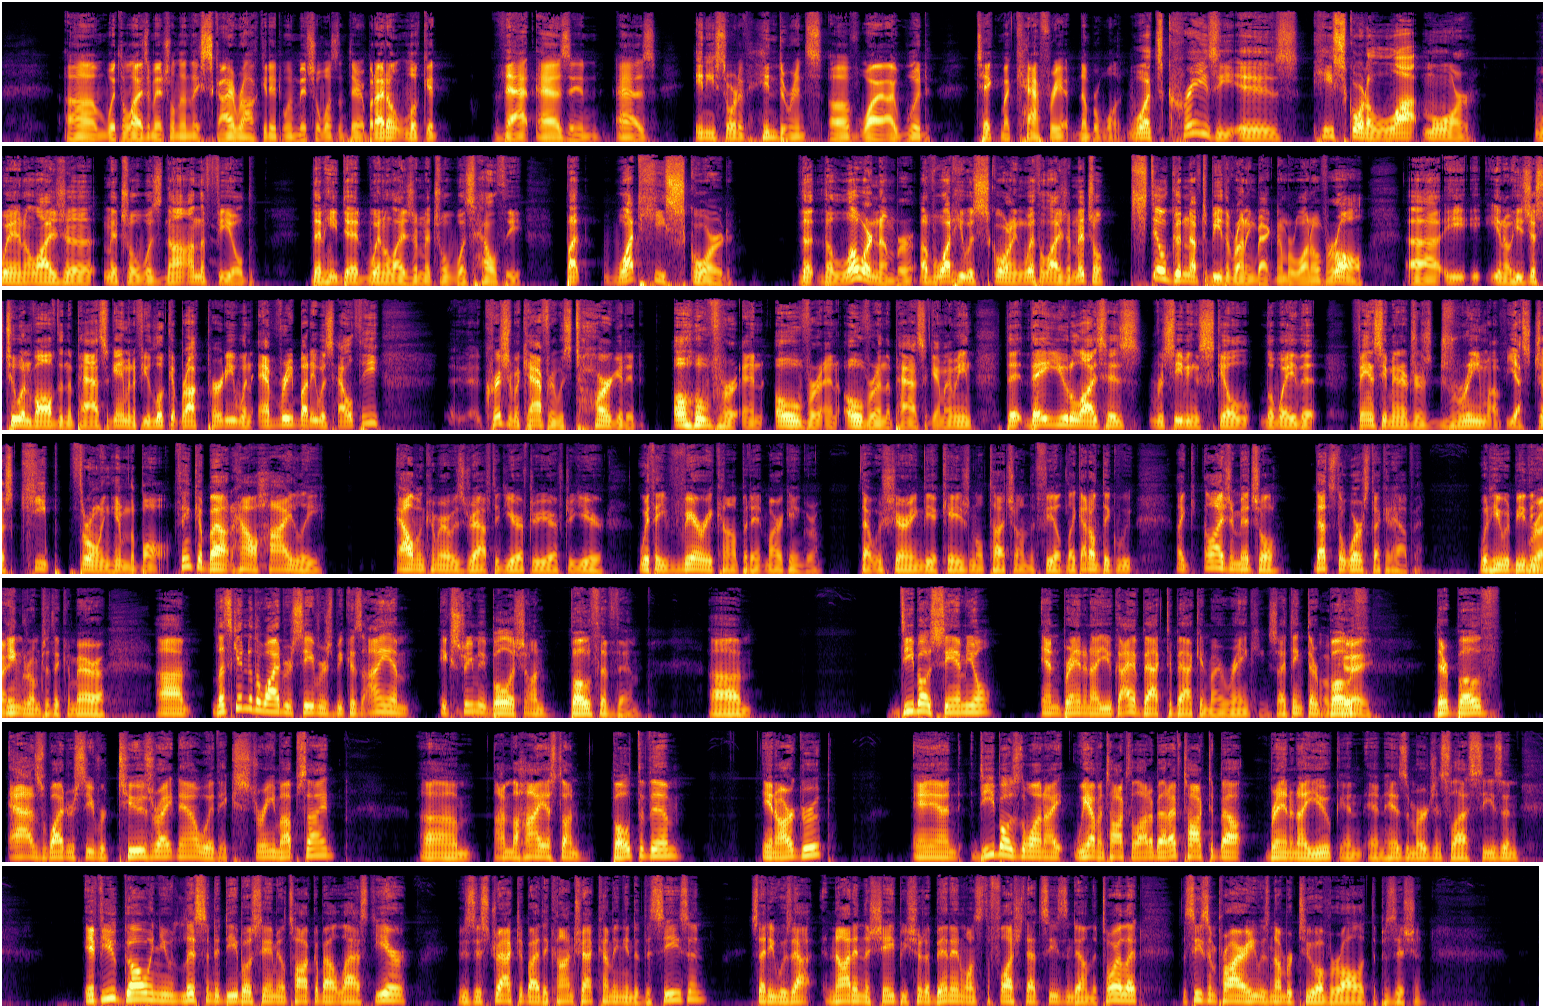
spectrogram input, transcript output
um, with Elijah Mitchell, and then they skyrocketed when Mitchell wasn't there. But I don't look at that as in as any sort of hindrance of why I would take McCaffrey at number one. What's crazy is he scored a lot more when Elijah Mitchell was not on the field than he did when Elijah Mitchell was healthy. But what he scored, the the lower number of what he was scoring with Elijah Mitchell, still good enough to be the running back number one overall. Uh, he, you know, he's just too involved in the passing game. And if you look at Brock Purdy, when everybody was healthy, Christian McCaffrey was targeted over and over and over in the passing game. I mean, they they utilize his receiving skill the way that fantasy managers dream of. Yes, just keep throwing him the ball. Think about how highly Alvin Kamara was drafted year after year after year with a very competent Mark Ingram that was sharing the occasional touch on the field. Like I don't think we like Elijah Mitchell. That's the worst that could happen. Would he would be the Right. Ingram to the Kamara? Um, let's get into the wide receivers because I am extremely bullish on both of them. Um, Deebo Samuel and Brandon Aiyuk. I have back to back in my rankings. I think they're both they're both as wide receiver twos right now with extreme upside. Um, I'm the highest on both of them in our group. And Deebo's the one I we haven't talked a lot about. I've talked about Brandon Aiyuk and and his emergence last season. If you go and you listen to Deebo Samuel talk about last year, he was distracted by the contract coming into the season. Said he was out, not in the shape he should have been in. Wants to flush that season down the toilet. The season prior, he was number two overall at the position.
